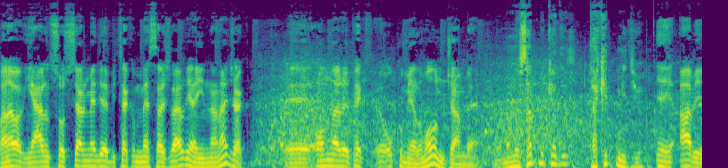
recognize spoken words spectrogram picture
Bana bak yarın sosyal medyada bir takım mesajlar yayınlanacak. E, onları pek e, okumayalım olur mu Can Bey? Mossad mı Kadir? Takip mi diyor? E, abi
